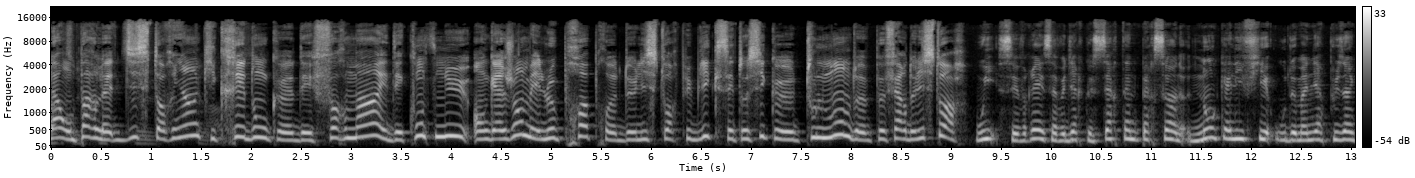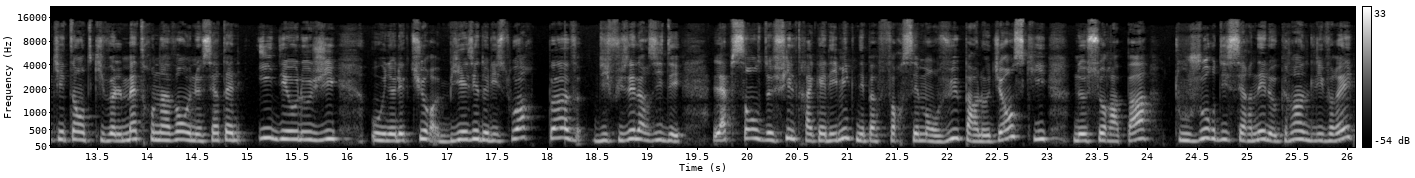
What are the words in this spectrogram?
Là, on parle d'historiens qui créent donc euh, des formats et des contenus engageants, mais le propre de l'histoire publique, c'est aussi que tout le monde peut faire de l'histoire. Oui, c'est vrai, ça veut dire que certaines personnes non qualifiées ou de manière plus inquiétante qui veulent mettre en avant une certaine idéologie ou une lecture biaisée de l'histoire peuvent diffuser leurs idées. L'absence de filtre académique n'est pas forcément vue par l'audience qui ne saura pas toujours discerner le grain de livret,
